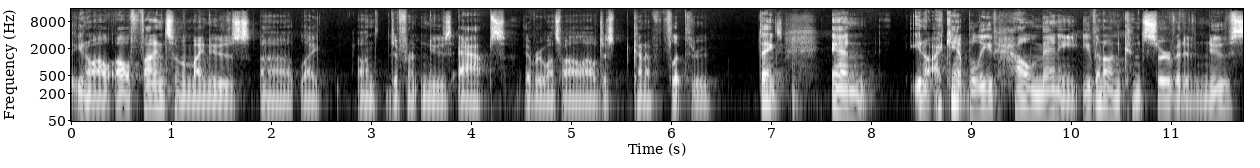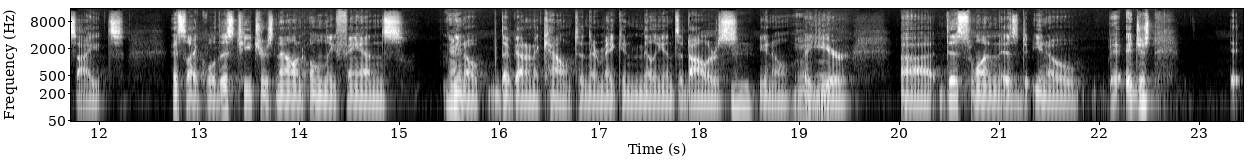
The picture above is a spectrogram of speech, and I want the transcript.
you know, I'll, I'll find some of my news uh, like on different news apps every once in a while. I'll just kind of flip through things, and you know, I can't believe how many, even on conservative news sites, it's like, well, this teacher's now an OnlyFans. You know, they've got an account and they're making millions of dollars. You know, a year. Uh, this one is, you know, it, just it,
